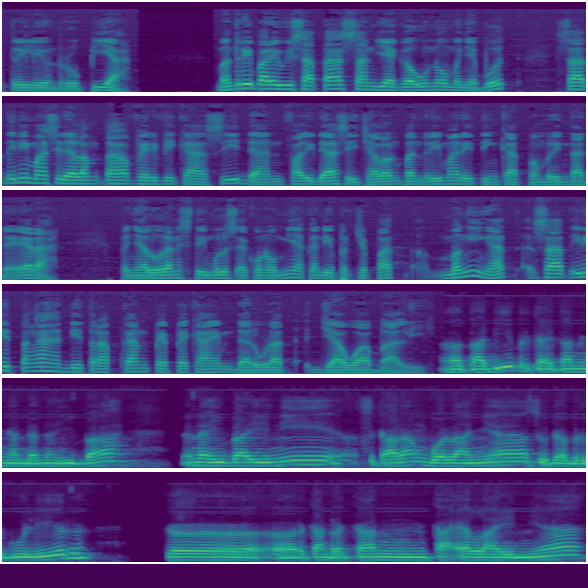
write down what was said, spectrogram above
triliun rupiah. Menteri Pariwisata Sandiaga Uno menyebut, saat ini masih dalam tahap verifikasi dan validasi calon penerima di tingkat pemerintah daerah. Penyaluran stimulus ekonomi akan dipercepat mengingat saat ini tengah diterapkan PPKM darurat Jawa Bali. Uh, tadi berkaitan dengan dana hibah, dana hibah ini sekarang bolanya sudah bergulir ke uh, rekan-rekan KL lainnya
